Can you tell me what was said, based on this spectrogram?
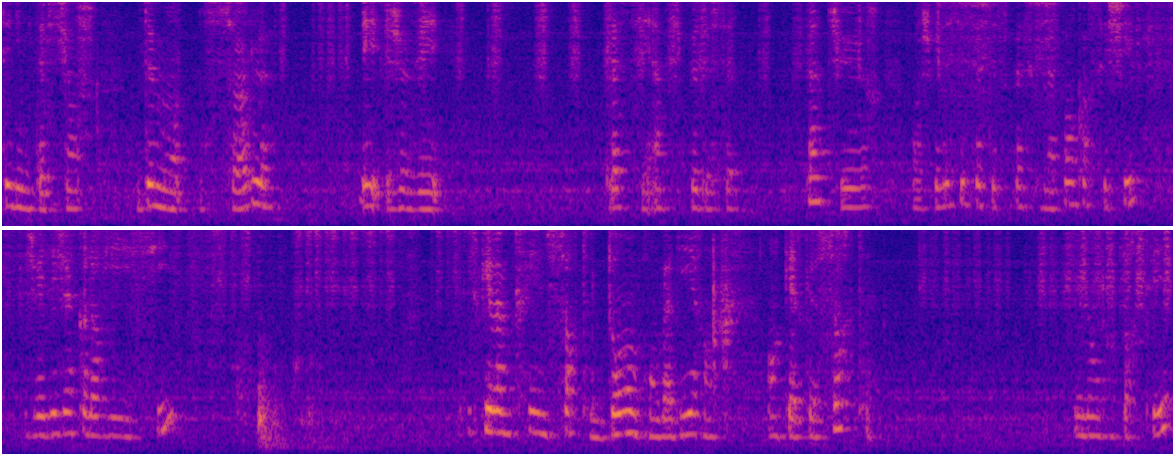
délimitation de mon sol. Et je vais placer un petit peu de cette peinture. je vais laisser cet espace qui n'a pas encore séché. Je vais déjà colorier ici. C'est ce qui va me créer une sorte d'ombre, on va dire, en quelque sorte une ombre portée.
